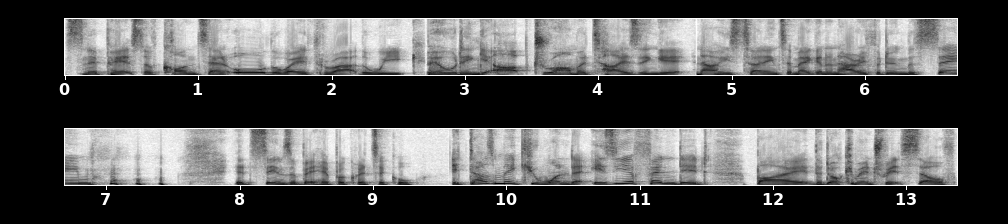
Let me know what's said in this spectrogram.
snippets of content all the way throughout the week, building it up, dramatizing it. Now he's turning to Meghan and Harry for doing the same. it seems a bit hypocritical it does make you wonder is he offended by the documentary itself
